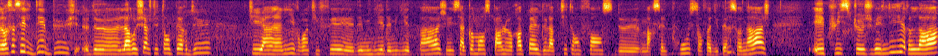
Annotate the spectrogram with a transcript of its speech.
Alors ça c'est le début de La recherche du temps perdu, qui est un livre qui fait des milliers et des milliers de pages. Et ça commence par le rappel de la petite enfance de Marcel Proust, enfin du personnage. Et puis ce que je vais lire là,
